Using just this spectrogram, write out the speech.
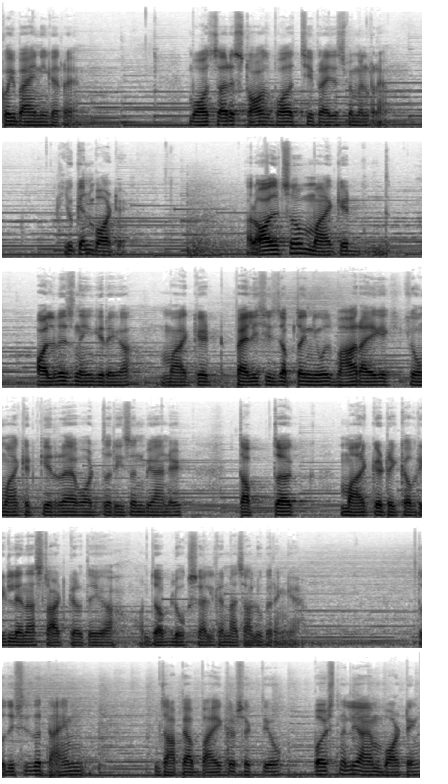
कोई बाय नहीं कर रहा है। बहुत सारे स्टॉक्स बहुत अच्छी प्राइजेस पे मिल रहे हैं। यू कैन बॉट इट और ऑल्सो मार्केट ऑलवेज नहीं गिरेगा। मार्केट पहली चीज़ जब तक न्यूज़ बाहर आएगी कि क्यों मार्केट गिर रहा है what the reason behind it तब तक मार्केट रिकवरी लेना स्टार्ट कर देगा और जब लोग सेल करना चालू करेंगे। तो दिस इज़ द टाइम जहाँ पे आप बाय कर सकते हो। Personally I am buying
